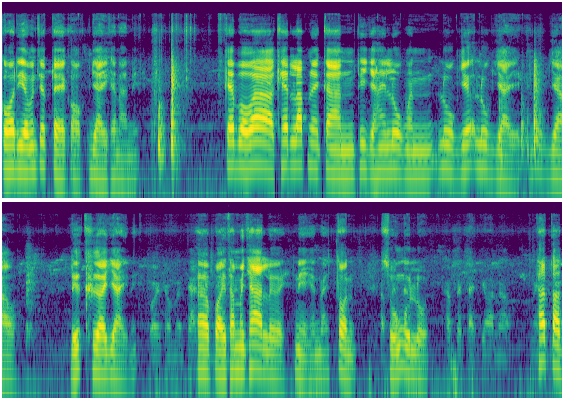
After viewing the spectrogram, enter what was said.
กอเดียวมันจะแตกออกใหญ่ขนาดนี้ แกบอกว่าเคล็ดลับในการที่จะให้ลูกมันลูกเยอะลูกใหญ่ลูกยาว หรือเครือใหญ่เนี่ยปล่อยธรรมชาติเออปล่อยธรรมชาติเลยนี่เห็นไหมต้นสูงอุลุดถ้าไปตัดยอดแล้วไม่ถ้าตัด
